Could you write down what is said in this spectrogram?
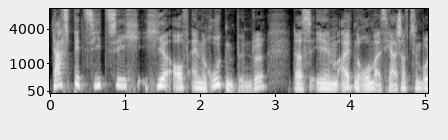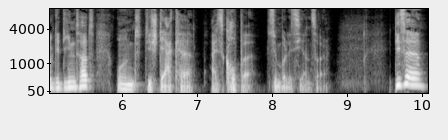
das bezieht sich hier auf ein Rutenbündel, das im alten Rom als Herrschaftssymbol gedient hat und die Stärke als Gruppe symbolisieren soll. Diese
